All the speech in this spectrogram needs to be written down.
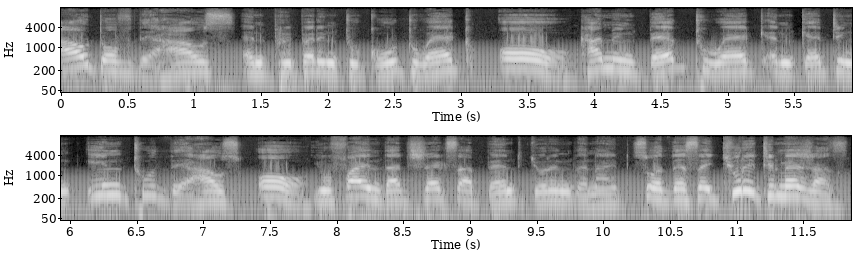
out of the house and preparing to go to work or coming back to work and getting into the house or you find that shacks are burnt during the night. So the security measures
